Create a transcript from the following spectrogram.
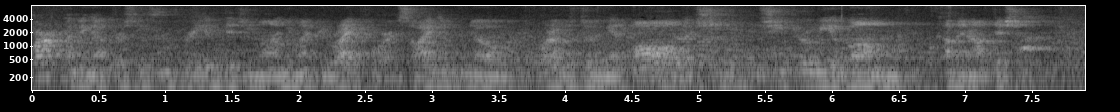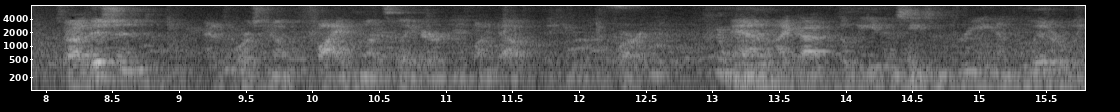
part coming up for season three of Digimon. You might be right for it. So I didn't know what I was doing at all, but she she threw me a bone, come and audition. Auditioned, and of course, you know, five months later, you find out that you were the part. And I got the lead in season three, and literally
